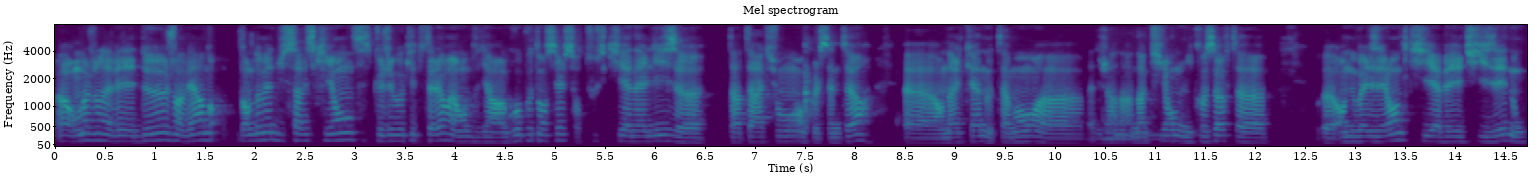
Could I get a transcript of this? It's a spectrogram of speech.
Alors moi j'en avais deux, j'en avais un dans le domaine du service client, c'est ce que j'évoquais tout à l'heure, il y a un gros potentiel sur tout ce qui est analyse euh, d'interaction en call center. Euh, on a le cas notamment euh, bah, déjà d'un client de Microsoft euh, en Nouvelle-Zélande qui avait utilisé donc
